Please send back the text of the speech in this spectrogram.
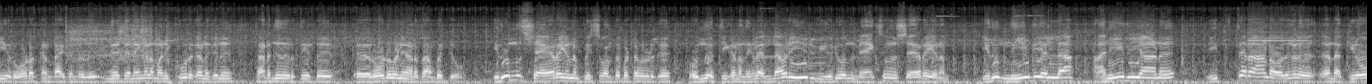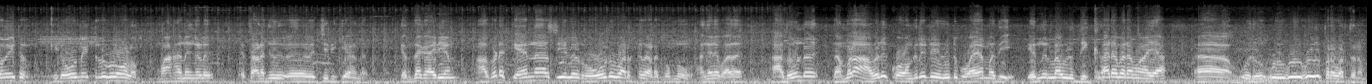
ഈ റോഡൊക്കെ ഉണ്ടാക്കുന്നത്? ഇങ്ങനെ ജനങ്ങളെ മണിക്കൂർ കണക്കിന് തടഞ്ഞു നിർത്തിയിട്ട് റോഡ് പണി നടത്താൻ പറ്റുമോ? ഇതൊന്ന് ഷെയർ ചെയ്യണം പ്ലീസ് ബന്ധപ്പെട്ടവർക്ക് ഒന്ന് എത്തിക്കണം. നിങ്ങൾ എല്ലാവരും ഈ ഒരു വീഡിയോ ഒന്ന് മാക്സിമം ഷെയർ ചെയ്യണം. ഇത് നീതിയല്ല അനീതിയാണ്. ഇത്തരാണ്ടോ നിങ്ങൾ എന്താ കിലോമീറ്റർ കിലോമീറ്ററുകളോളം വാഹനങ്ങൾ തടഞ്ഞു വെച്ചിരിക്കുകയാണ്. എന്താ കാര്യം? അവിടെ കെ എൻ ആർ സിയിൽ റോഡ് വർക്ക് നടക്കുന്നു. അങ്ങനെ അതുകൊണ്ട് നമ്മൾ അവർ കോൺക്രീറ്റ് ചെയ്തിട്ട് പോയാൽ മതി എന്നുള്ള ഒരു ധിക്കാരപരമായ ഒരു- ഒരു പ്രവർത്തനം.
